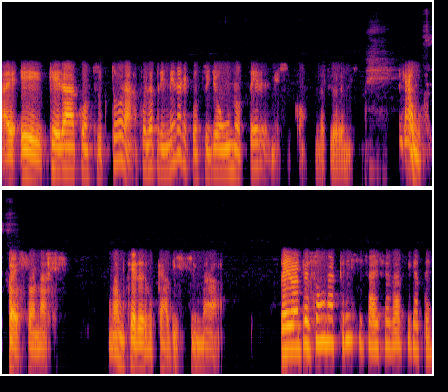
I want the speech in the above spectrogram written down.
eh, eh, que era constructora. Fue la primera que construyó un hotel en México, en la Ciudad de México. Era un personaje, una mujer educadísima, pero empezó una crisis a esa edad, fíjate.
